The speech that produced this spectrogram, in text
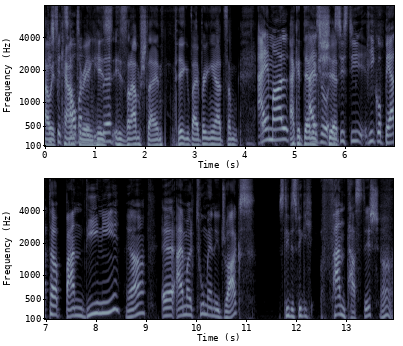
wirklich bezaubernde countering his, Liebe. his Rammstein thing by bringing out some Einmal, academic also shit. es ist die Rigoberta Bandini, ja. Äh, einmal Too Many Drugs. Das Lied ist wirklich fantastisch. Ah.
